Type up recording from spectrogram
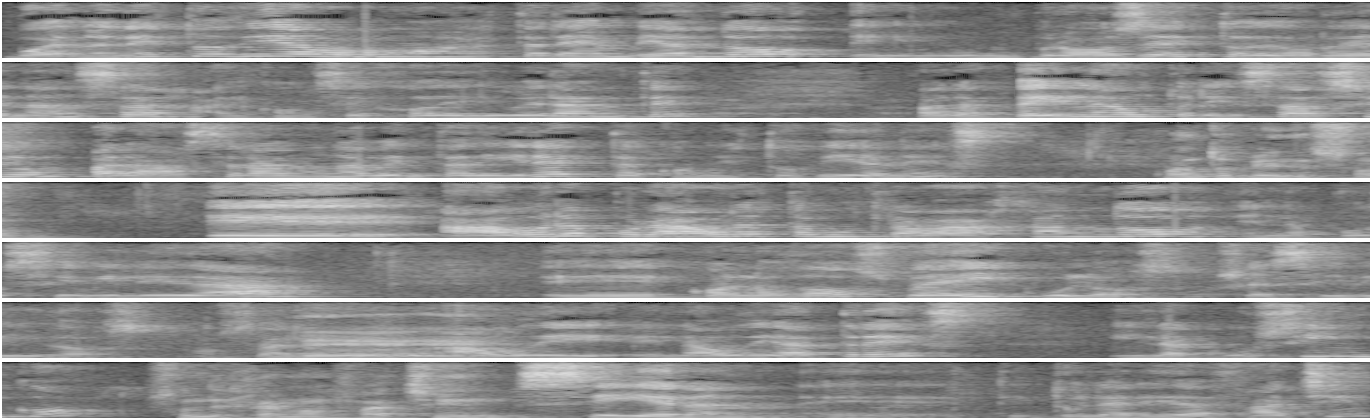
Bueno, en estos días vamos a estar enviando eh, un proyecto de ordenanza al Consejo Deliberante para pedir la autorización para hacer alguna venta directa con estos bienes. ¿Cuántos bienes son? Eh, ahora por ahora estamos trabajando en la posibilidad eh, con los dos vehículos recibidos, o sea, De- el Audi, el Audi A3 y la Q5. ¿Son de Germán Fachín? Sí, eran eh, titularidad Fachin.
